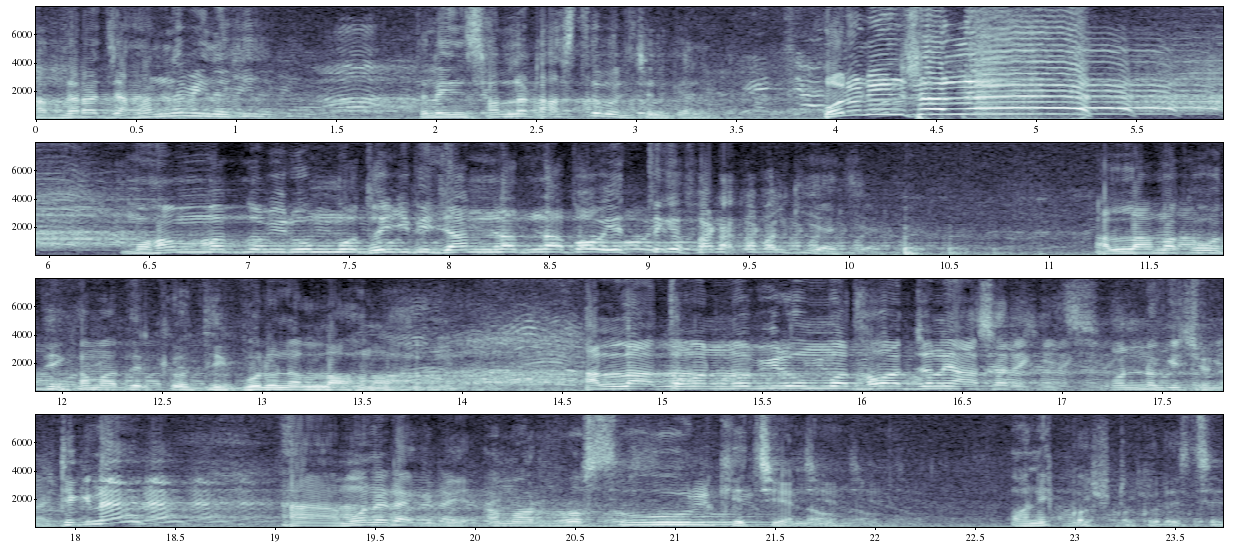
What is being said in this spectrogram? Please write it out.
আপনারা জাহান্নামি নাকি? তাহলে ইনশাল্লাহটা আসতে বলছেন কেন? বলুন ইনশাল্লাহ মোহাম্মদ নবীর উম্মত হয়ে যদি জান্নাত না পাও, এর থেকে ফাটা কপাল কি আছে? আল্লাহ আমাকে অধিক, আমাদেরকে অধিক। বলুন আল্লাহ আমিন। আল্লাহ তোমার নবীর উম্মত হওয়ার জন্য আশা রেখেছি। অন্য কিছু নয়, ঠিক না? হ্যাঁ মনে রাখবে, আমার রসুলকে চেনো। অনেক কষ্ট করেছে।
